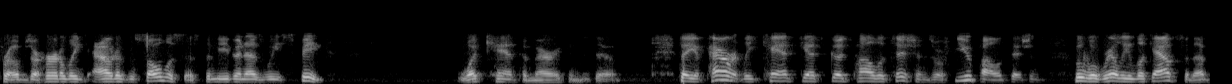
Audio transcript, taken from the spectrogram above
probes are hurtling out of the solar system even as we speak. What can't Americans do? They apparently can't get good politicians or few politicians who will really look out for them,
